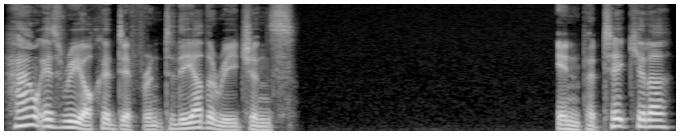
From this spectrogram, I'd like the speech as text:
how is Rioja different to the other regions? In particular,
